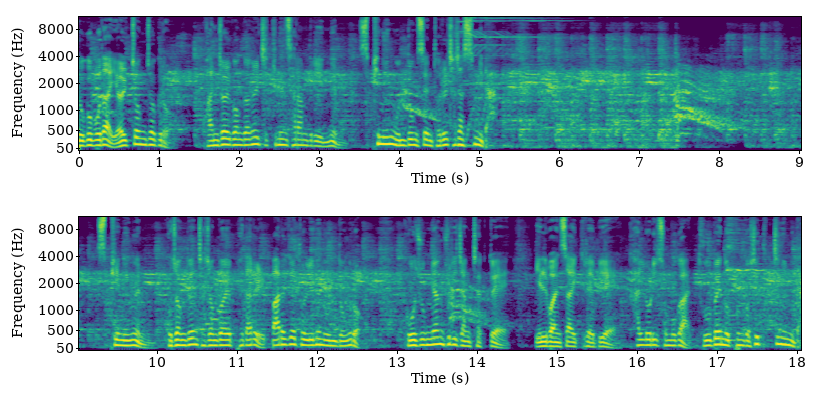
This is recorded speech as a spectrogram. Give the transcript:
누구보다 열정적으로 관절 건강을 지키는 사람들이 있는 스피닝 운동센터를 찾았습니다. 스피닝은 고정된 자전거의 페달을 빠르게 돌리는 운동으로 고중량 휠이 장착돼 일반 사이클에 비해 칼로리 소모가 두 배 높은 것이 특징입니다.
